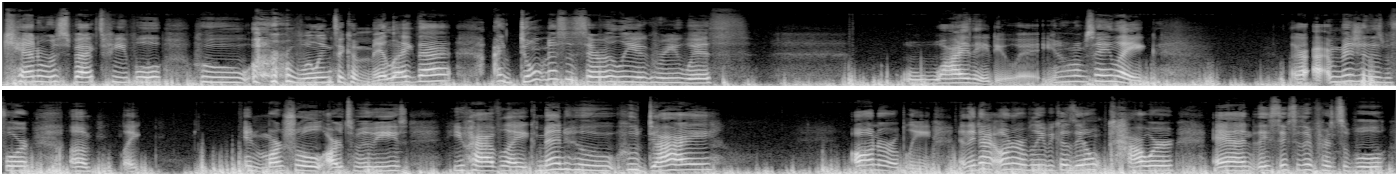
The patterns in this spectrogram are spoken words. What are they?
can respect people who are willing to commit like that, I don't necessarily agree with why they do it. You know what I'm saying? Like, like I, I mentioned this before, um, like in martial arts movies, you have like men who who die honorably and they die honorably because they don't cower and they stick to their principle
